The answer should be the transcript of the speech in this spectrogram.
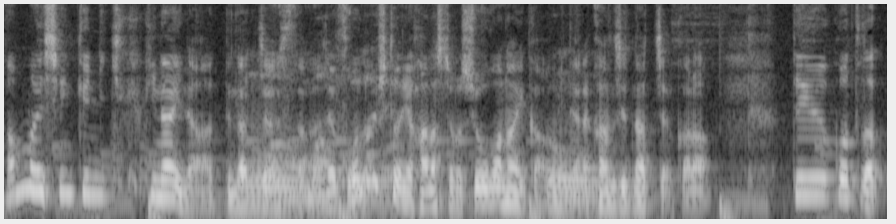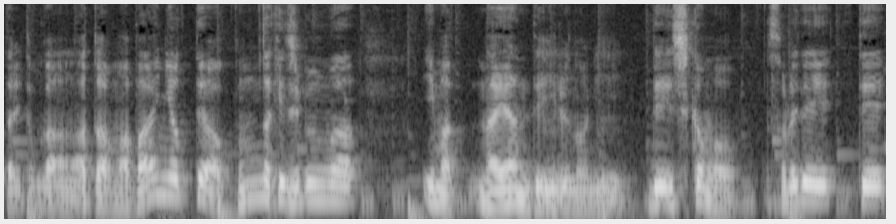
あんまり真剣に聞く気ないなってなっちゃうしさ、うん。まあじゃあこの人に話してもしょうがないかみたいな感じになっちゃうから、っていうことだったりとか、うん。あとはまあ場合によってはこんだけ自分は今悩んでいるのに、うんでしかもそれでいて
